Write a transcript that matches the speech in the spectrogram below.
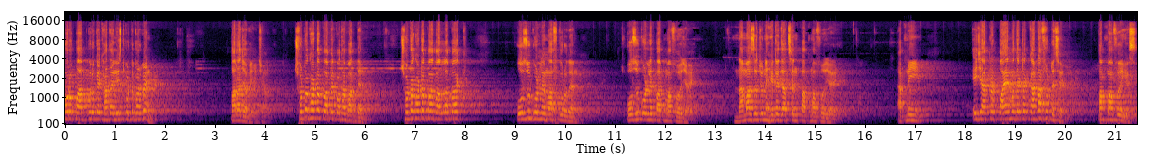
বড় পাপগুলোকে খাতায় লিস্ট করতে পারবেন? পারা যাবে এছাড়া ছোটোখাটো পাপের কথা বাদ দেন। ছোটোখাটো পাপ আল্লাহ পাক অজু করলে মাফ করে দেন। অজু করলে পাপ মাফ হয়ে যায়। নামাজের জন্য হেঁটে যাচ্ছেন, পাপ মাফ হয়ে যায়। আপনি এই যে আপনার পায়ের মধ্যে একটা কাটা ফুটেছে, পাপ মাফ হয়ে গেছে।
